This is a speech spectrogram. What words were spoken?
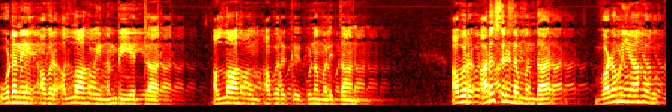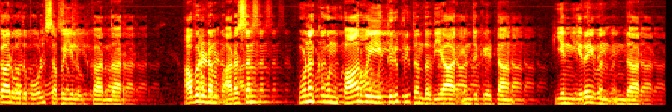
உடனே அவர் அல்லாஹுவை நம்பி ஏற்றார். அல்லாஹுவும் அவருக்கு குணமளித்தான். அவர் அரசனிடம் வந்தார் வழமையாக உட்கார்வது போல் சபையில் உட்கார்ந்தார். அவரிடம் அரசன் உனக்கு உன் பார்வையை திருப்பி தந்தது யார்? என்று கேட்டான். என் இறைவன் என்றார்.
